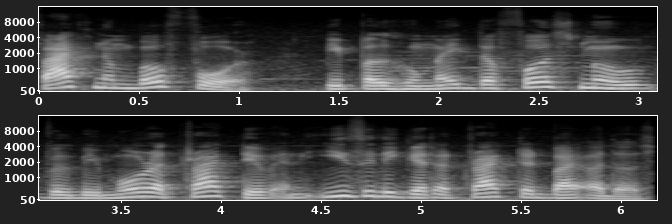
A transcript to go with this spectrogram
Fact number 4 People who make the first move will be more attractive and easily get attracted by others.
